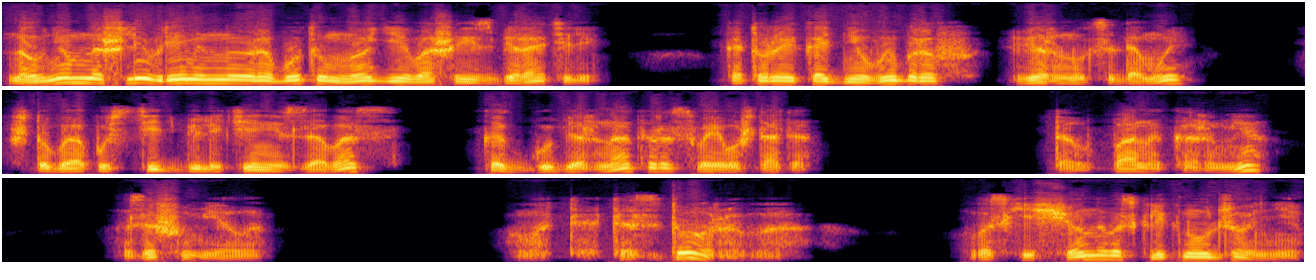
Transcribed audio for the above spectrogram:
но в нем нашли временную работу многие ваши избиратели, которые ко дню выборов вернутся домой, чтобы опустить бюллетени за вас, как губернатора своего штата. Толпа на корме зашумела. «Вот это здорово!» — восхищенно воскликнул Джонни.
